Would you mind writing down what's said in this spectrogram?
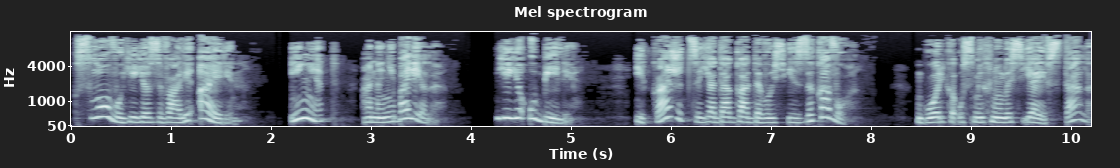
К слову, ее звали Айрин. И нет, она не болела. Ее убили. И, кажется, я догадываюсь, из-за кого. Горько усмехнулась я и встала,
